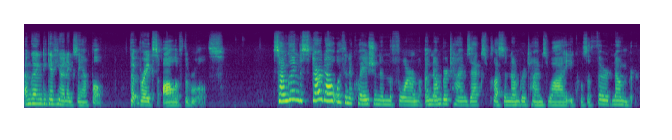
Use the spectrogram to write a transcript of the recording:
I'm going to give you an example that breaks all of the rules. So I'm going to start out with an equation in the form a number times x plus a number times y equals a third number.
